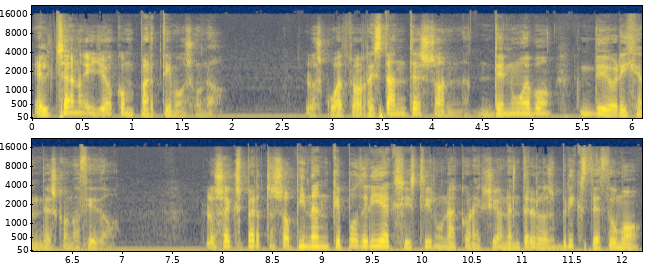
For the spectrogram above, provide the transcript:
El Chano y yo compartimos uno. Los cuatro restantes son, de nuevo, de origen desconocido. Los expertos opinan que podría existir una conexión entre los bricks de zumo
